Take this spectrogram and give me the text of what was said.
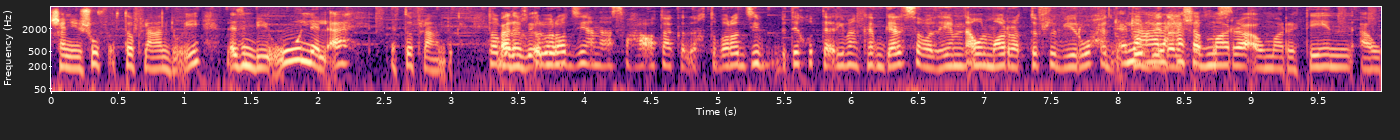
عشان يشوف الطفل عنده إيه لازم بيقول للأهل الطفل عنده إيه. طب الاختبارات دي أنا آسفة هقطعك الاختبارات دي بتاخد تقريبا كام جلسة ولا هي من أول مرة الطفل بيروح؟ الدكتور بيقدر على حسب؟ مرة أو مرتين أو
